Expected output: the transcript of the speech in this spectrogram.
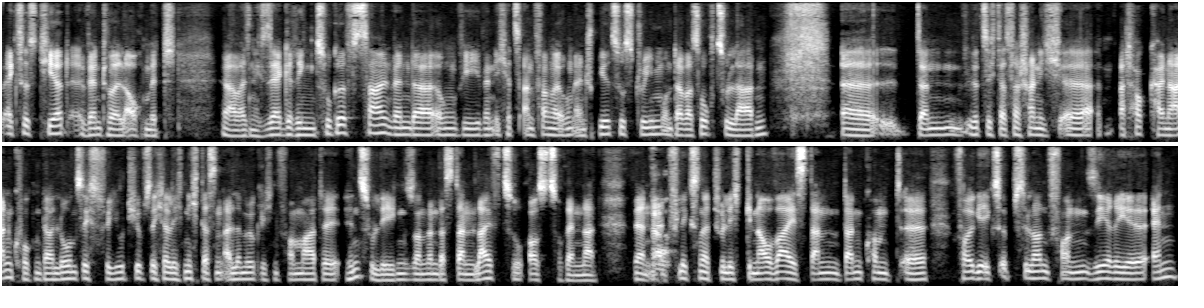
existiert, eventuell auch mit, ja, weiß nicht, sehr geringen Zugriffszahlen, wenn da irgendwie, wenn ich jetzt anfange, irgendein Spiel zu streamen und da was hochzuladen, äh, dann wird sich das wahrscheinlich äh, ad hoc keiner angucken. Da lohnt sich für YouTube sicherlich nicht, das in alle möglichen Formate hinzulegen, sondern das dann live zu, rauszurendern. Während ja. Netflix natürlich genau weiß, dann, dann kommt äh, Folge XY von Serie N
